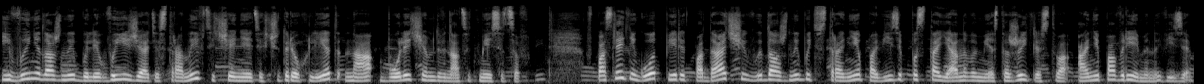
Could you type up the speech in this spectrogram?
И вы не должны были выезжать из страны в течение этих четырех лет на более чем 12 месяцев. В последний год перед подачей подачи вы должны быть в стране по визе постоянного места жительства, а не по временной визе.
